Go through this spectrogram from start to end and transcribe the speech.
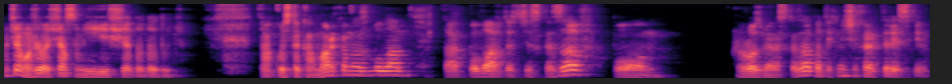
Хоча, можливо, з часом її ще додадуть. Так, ось така марка в нас була. Так, по вартості сказав, по розмірах сказав, по технічних характеристиках.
